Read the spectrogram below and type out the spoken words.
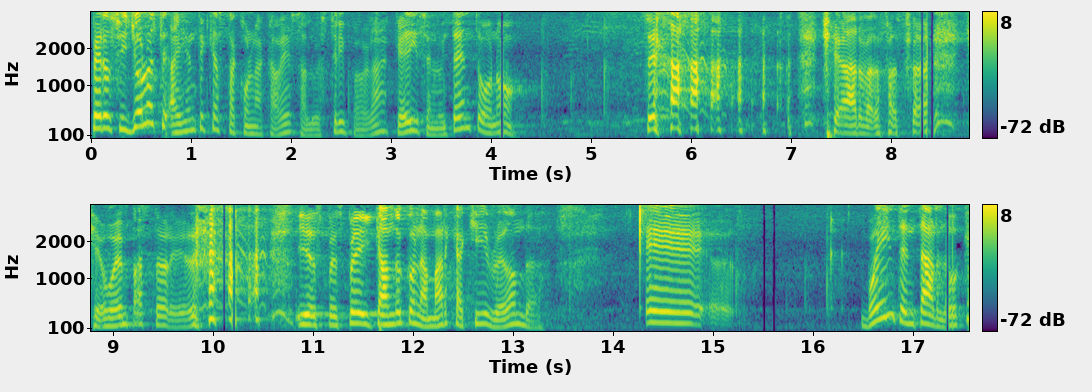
Pero si yo lo estripo, hay gente que hasta con la cabeza lo estripa, ¿verdad? ¿Qué dicen? ¿Lo intento o no? Sí. Qué bárbaro, pastor. Qué buen pastor. y después predicando con la marca aquí, redonda. Eh, voy a intentarlo, ok.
